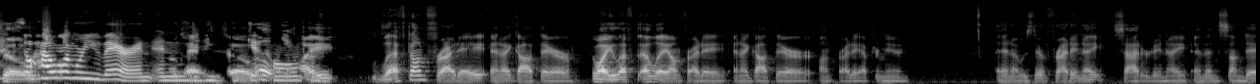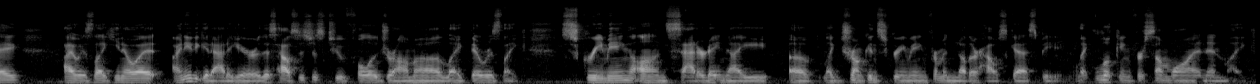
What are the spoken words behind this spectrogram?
So, So how long were you there? And and Okay, did you so get home? I left on Friday and I got there. Well, I left LA on Friday and I got there on Friday afternoon. And I was there Friday night, Saturday night, and then Sunday. I was like, you know what? I need to get out of here. This house is just too full of drama. Like there was like screaming on Saturday night of like drunken screaming from another house guest being like looking for someone and like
